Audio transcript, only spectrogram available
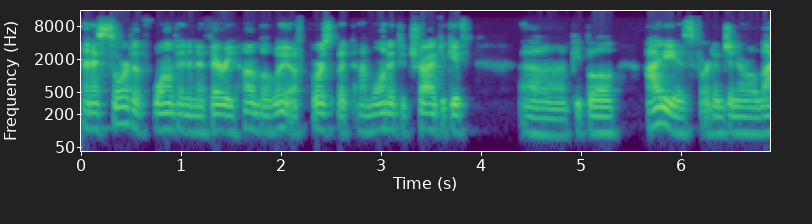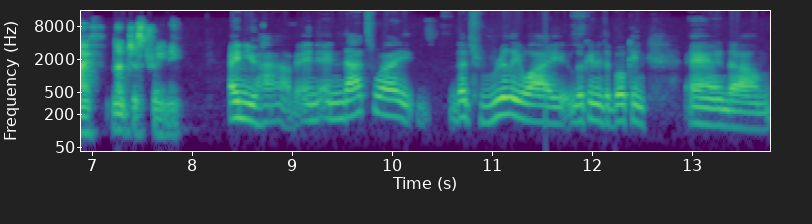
And I sort of wanted in a very humble way, of course, but I wanted to try to give uh, people ideas for the general life, not just training and you have and and that's why that's really why looking at the book and and um,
